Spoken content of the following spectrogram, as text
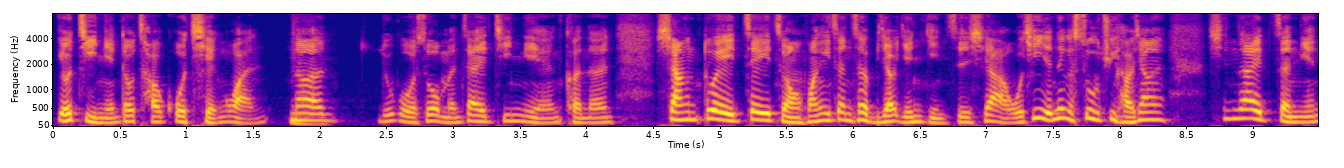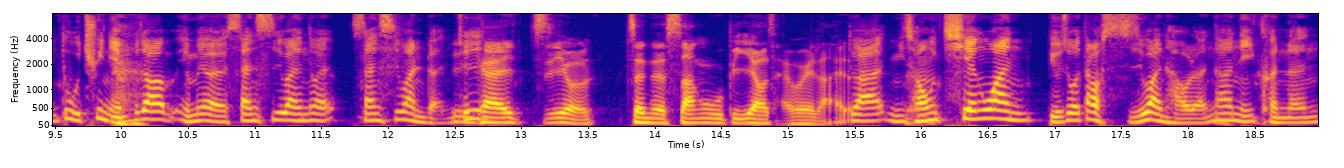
有几年都超过千万。那如果说我们在今年可能相对这种防疫政策比较严谨之下，我记得那个数据好像现在整年度去年不知道有没有三四万万三四万人，就是、应该只有。真的商务必要才会来了。对啊，你从千万，比如说到十万好了，那你可能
